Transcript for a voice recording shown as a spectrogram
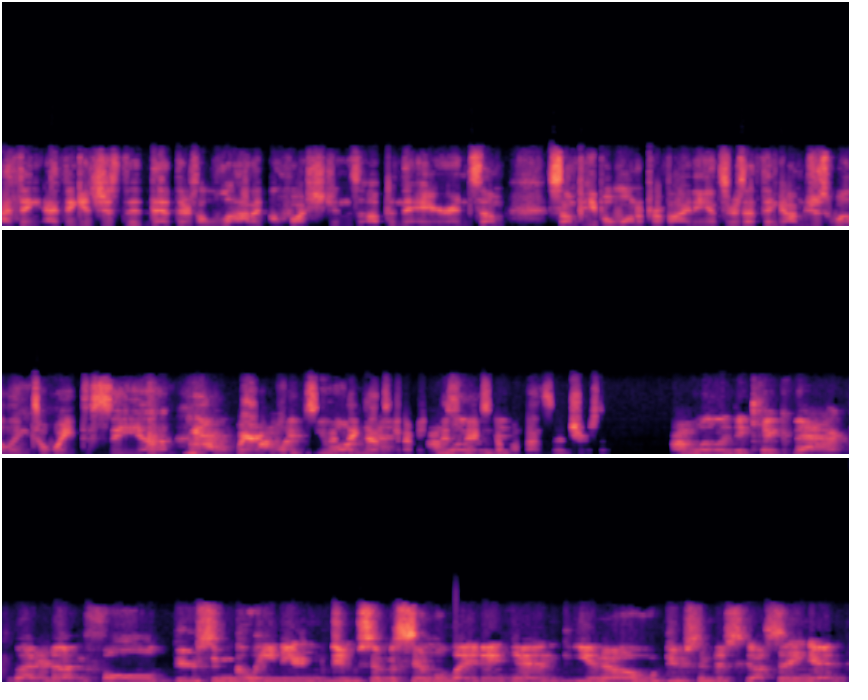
I think. I think it's just that, that there's a lot of questions up in the air, and some some people want to provide answers. I think I'm just willing to wait to see. Uh, Yeah, where I'm with you I on think that's going to make I'm this willing next to- couple months interesting. I'm willing to kick back, let it unfold, do some gleaning, do some assimilating, and, you know, do some discussing. And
